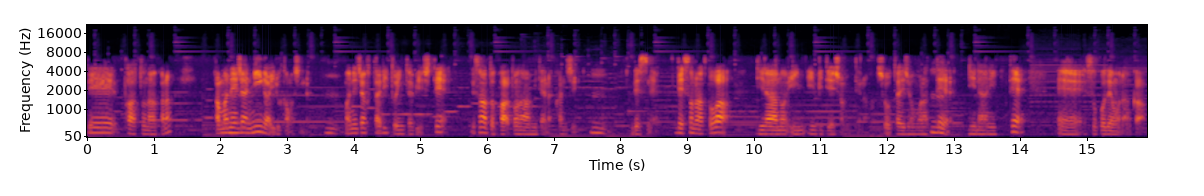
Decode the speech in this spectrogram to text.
でパートナーかな？あマネージャー2がいるかもしれない、うん、マネージャー2人とインタビューしてでその後パートナーみたいな感じですね、うん、でその後はディナーのインインビテーションみたいな招待状もらって、うん、ディナーに行って、えー、そこでもなんか、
